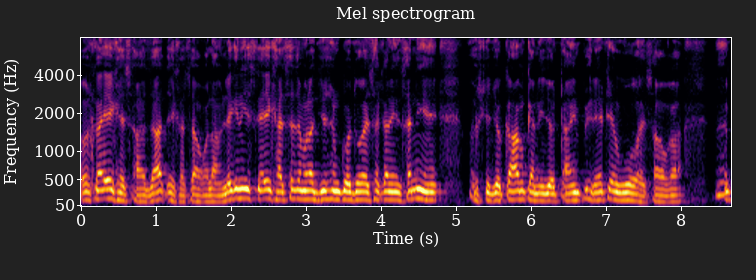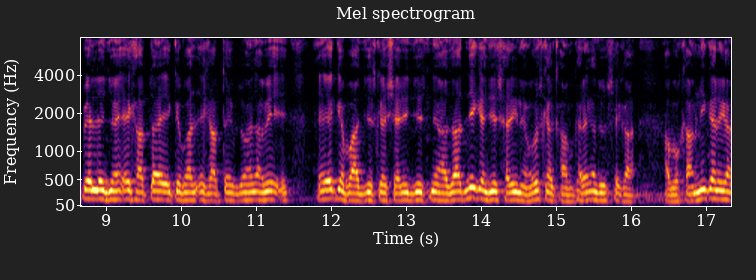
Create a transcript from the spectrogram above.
اس کا ایک حصہ آزاد ایک حصہ غلام۔ لیکن اس کا ایک حصہ سے مطلب جسم کو دو ایسا کریں ایسا نہیں ہے، اس کے جو کام کرنے، جو ٹائم پیریڈ ہے، وہ ایسا ہوگا۔ پہلے جو ہے، ایک ہفتہ، ایک کے بعد ایک ہفتہ، ایک ابھی ایک کے بعد جس کا شریر، جس نے آزاد نہیں کیا، جس شریر نے اس کا کام کرے گا، دوسرے کا اب وہ کام نہیں کرے گا۔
